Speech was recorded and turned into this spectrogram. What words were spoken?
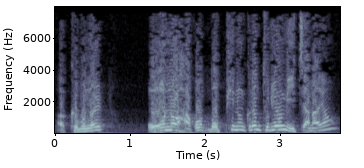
어, 그분을 오너하고 높이는 그런 두려움이 있잖아요.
